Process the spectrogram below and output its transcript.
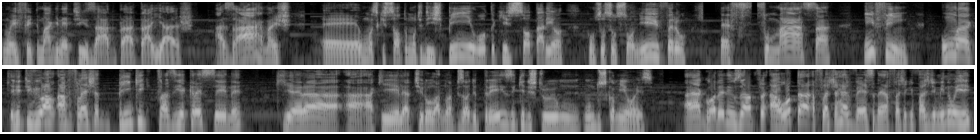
com efeito magnetizado para atrair as, as armas, é, umas que soltam um monte de espinho, outra que soltariam como se fosse um sonífero, é, fumaça, enfim. Uma a gente viu a, a flecha pink fazia crescer, né? Que era a, a que ele atirou lá no episódio 3 e que destruiu um, um dos caminhões. Aí agora ele usa a, a outra flecha reversa, né? A flecha que faz diminuir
